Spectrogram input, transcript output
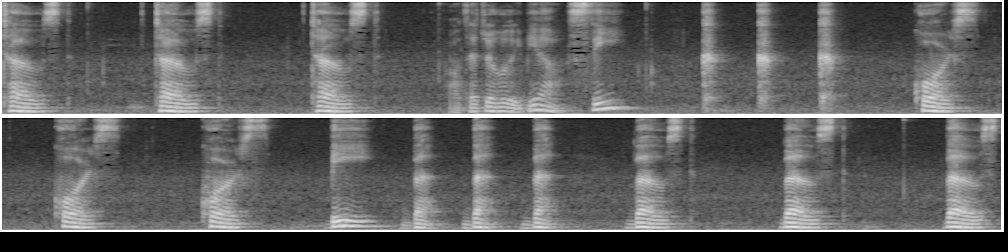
toast toast toast toast 好，在最后一遍啊，C k k k course course course B b b b boast, boast, boast.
